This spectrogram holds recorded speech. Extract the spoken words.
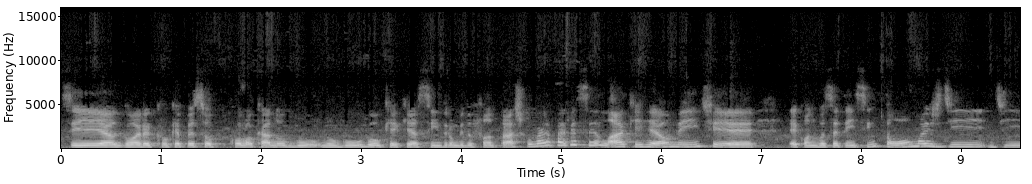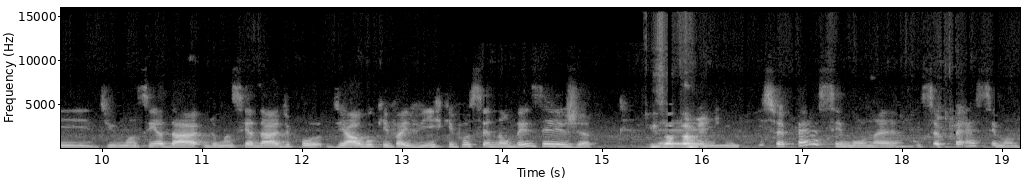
se agora qualquer pessoa colocar no, no Google o que é a síndrome do fantástico, vai aparecer lá que realmente é, é quando você tem sintomas de, de, de uma ansiedade, de uma ansiedade por, de algo que vai vir que você não deseja. Exatamente. É, isso é péssimo, né? Isso é péssimo.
